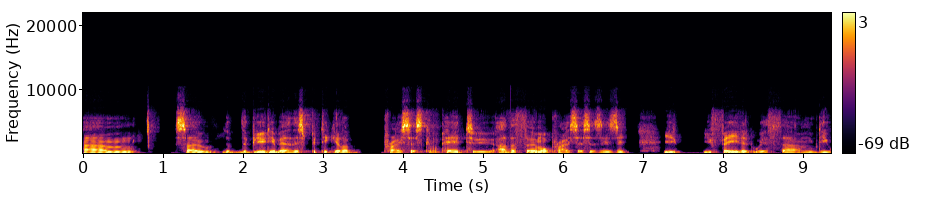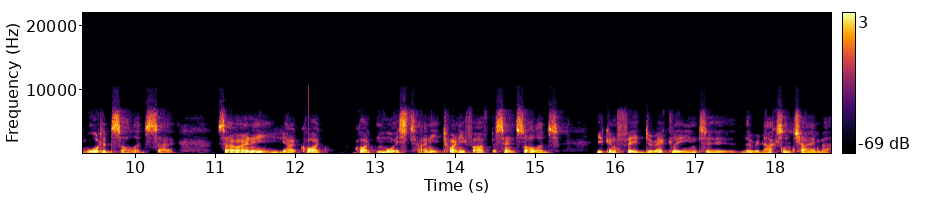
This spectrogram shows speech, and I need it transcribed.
Um, so the, the beauty about this particular process compared to other thermal processes is that you you feed it with um, dewatered solids. So so only you know quite quite moist, only 25% solids. You can feed directly into the reduction chamber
